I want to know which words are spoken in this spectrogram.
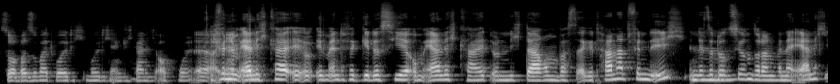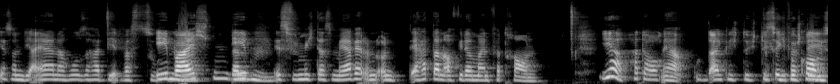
So, aber soweit wollte ich, wollte ich eigentlich gar nicht aufholen. Äh, Ich finde, im, äh, Ehrlichkeit, äh, im Endeffekt geht es hier um Ehrlichkeit und nicht darum, was er getan hat, finde ich, in der Mhm. Situation, sondern wenn er ehrlich ist und die Eier in der Hose hat, die etwas zu Eben, beichten, dann eben. ist für mich das Mehrwert und, und er hat dann auch wieder mein Vertrauen. Ja, hat er auch Ja. eigentlich durch, durch mich verstehe bekommen.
